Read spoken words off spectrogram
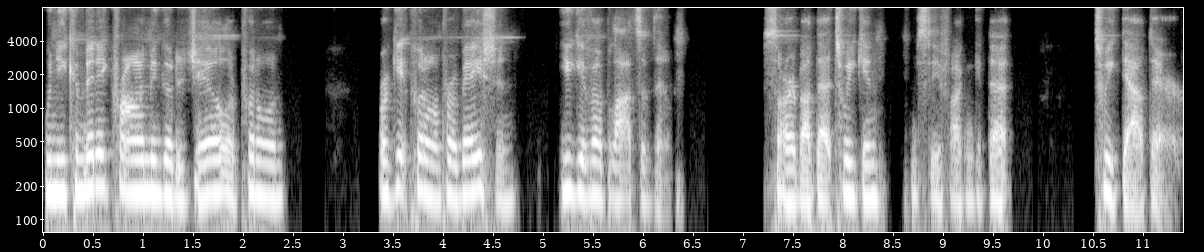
when you commit a crime and go to jail or put on or get put on probation, you give up lots of them. Sorry about that tweaking. Let's see if I can get that tweaked out there.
